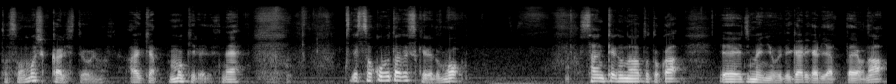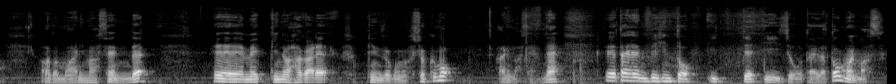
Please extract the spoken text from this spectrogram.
塗装もしっかりしております。アイキャップも綺麗ですね。で、底蓋ですけれども、三脚の跡とか、えー、地面に置いてガリガリやったような跡もありませんで、えー、メッキの剥がれ、金属の腐食もありませんね。えー、大変備品と言っていい状態だと思います。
